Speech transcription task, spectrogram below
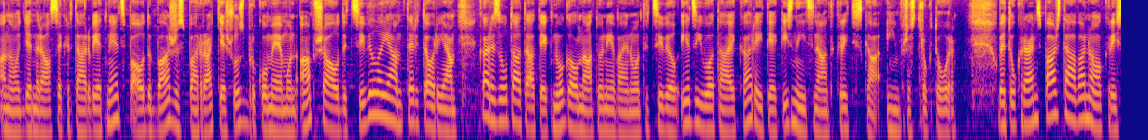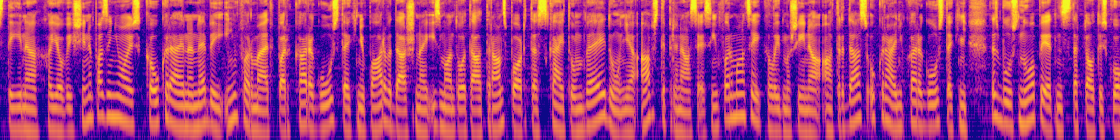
ANO ģenerālsekretāra vietniece pauda bažas par raķešu uzbrukumiem un apšaudi civilajām teritorijām, kā rezultātā tiek nogalināti un ievainoti civili iedzīvotāji, kā arī tiek iznīcināta kritiskā infrastruktūra. Bet Ukrainas pārstāva ANO Kristīna Hajovišina paziņojusi, ka Ukraina nebija informēta par kara gūstekņu pārvadāšanai izmantotā transporta skaitu un veidu, un ja apstiprināsies informācija, ka lidmašīnā atradās Ukraiņu kara gūstekņi, tas būs nopietnas starptautisko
